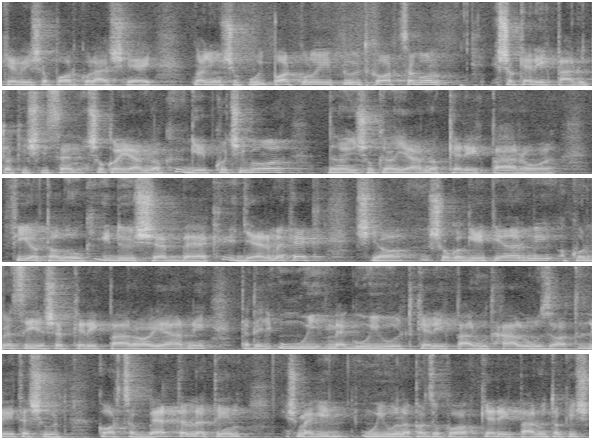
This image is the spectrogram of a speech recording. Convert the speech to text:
kevés a parkolási hely, nagyon sok új parkoló épült Karcagon, és a kerékpárutak is, hiszen sokan járnak gépkocsival, de nagyon sokan járnak kerékpárral. Fiatalok, idősebbek, gyermekek, és ha sok a gépjármű, akkor veszélyesebb kerékpárral járni, tehát egy új, megújult kerékpárút hálózat létesült Karcag területén, és megújulnak azok a kerékpárutak is,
